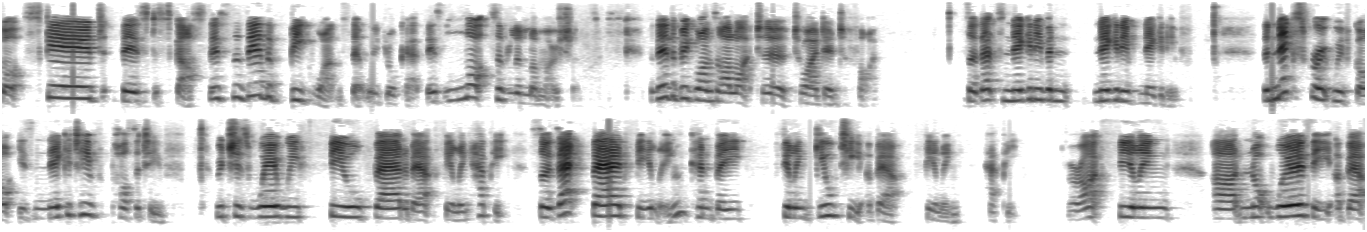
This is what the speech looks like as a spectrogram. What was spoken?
got scared, there's disgust. There's they're the big ones that we look at. There's lots of little emotions, but they're the big ones I like to, to identify. So that's negative and negative, negative. The next group we've got is negative, positive, which is where we feel bad about feeling happy. So that bad feeling can be feeling guilty about feeling happy. All right, feeling uh, not worthy about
